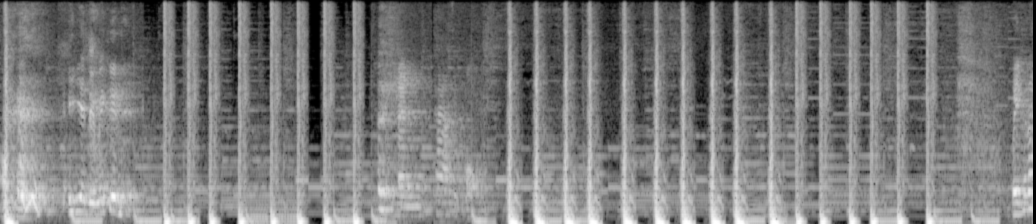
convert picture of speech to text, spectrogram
โอเคอีเหี้ยดึงไม่ขึ้น เป็นห้าสิบหกปีนขึ้นไหม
